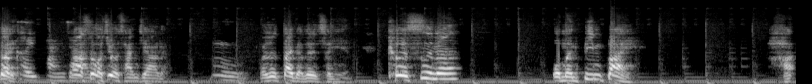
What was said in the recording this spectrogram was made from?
对可以参加，那时候我就有参加了。嗯，我是代表队的成员，可是呢。我们兵败韩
